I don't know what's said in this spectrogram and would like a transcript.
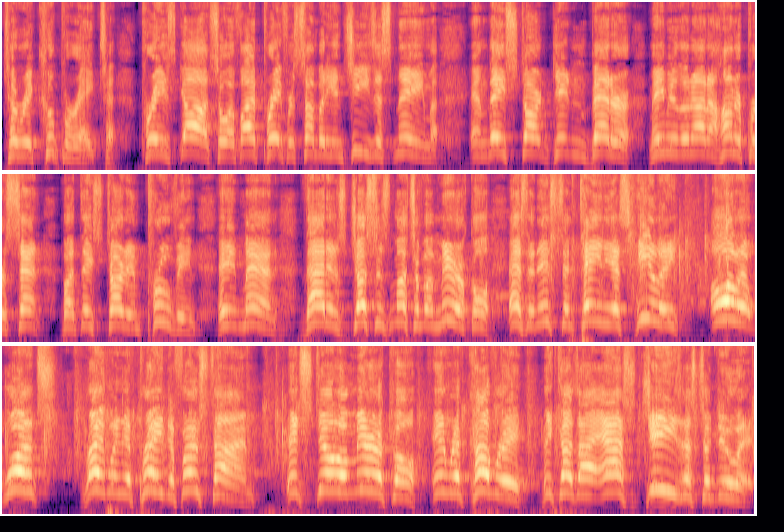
to recuperate. Praise God. So if I pray for somebody in Jesus' name and they start getting better, maybe they're not 100%, but they start improving, amen, that is just as much of a miracle as an instantaneous healing all at once, right when you prayed the first time. It's still a miracle in recovery because I asked Jesus to do it.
